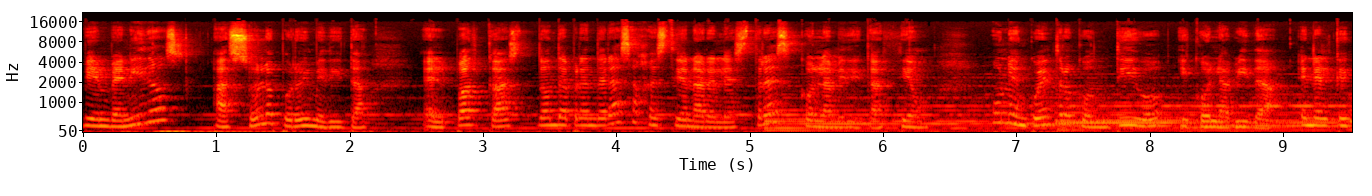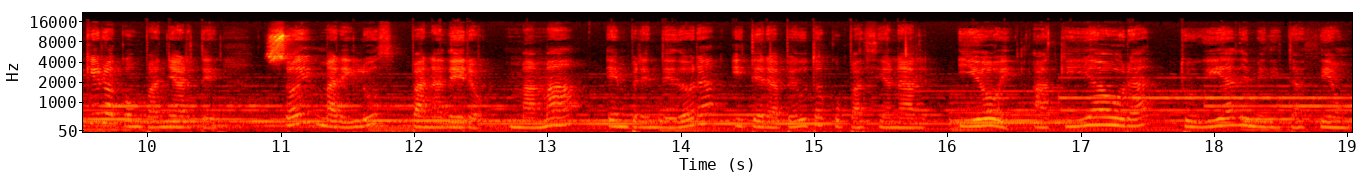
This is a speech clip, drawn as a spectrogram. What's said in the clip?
Bienvenidos a Solo por hoy Medita, el podcast donde aprenderás a gestionar el estrés con la meditación, un encuentro contigo y con la vida en el que quiero acompañarte. Soy Mariluz Panadero, mamá, emprendedora y terapeuta ocupacional y hoy, aquí y ahora, tu guía de meditación.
